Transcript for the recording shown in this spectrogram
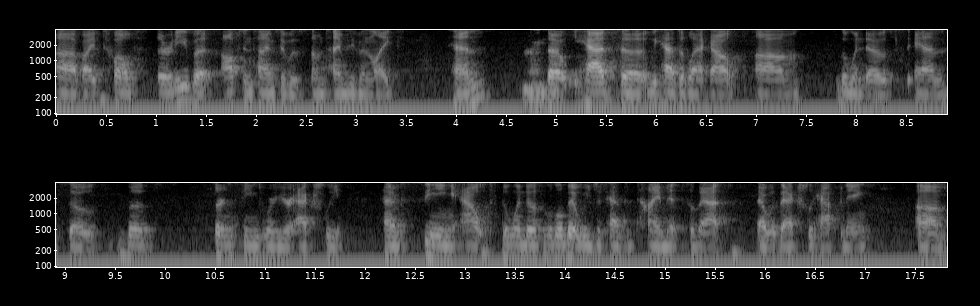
uh, by 12:30. But oftentimes it was sometimes even like 10. Mm-hmm. So we had to we had to black out um, the windows, and so the s- certain scenes where you're actually kind of seeing out the windows a little bit, we just had to time it so that that was actually happening um,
